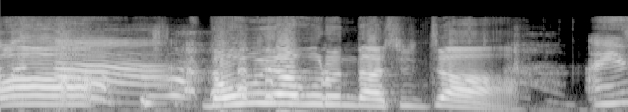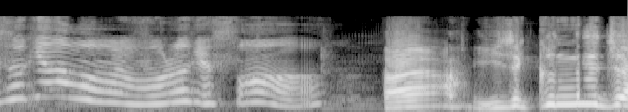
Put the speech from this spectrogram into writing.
와 너무 약 오른다 진짜 아니 속이는 법을 모르겠어. 아 이제 끝내자.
